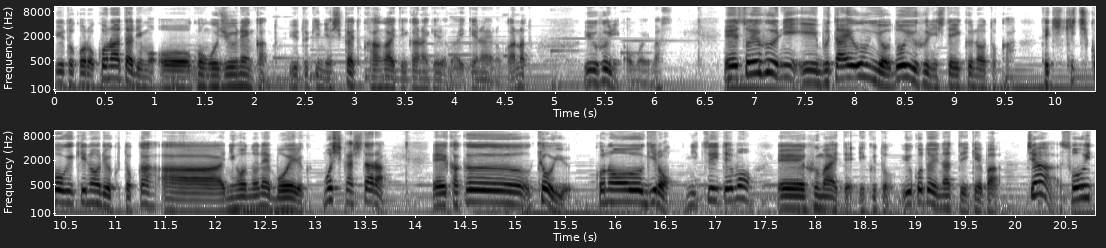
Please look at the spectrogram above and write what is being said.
いうところ、このあたりも今後10年間という時にはしっかりと考えていかなければいけないのかなというふうに思います。えー、そういうふうに、部隊運用どういうふうにしていくのとか、敵基地攻撃能力とか、あ日本のね、防衛力、もしかしたら、えー、核共有、この議論についても、えー、踏まえていくということになっていけば、じゃあ、そういっ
